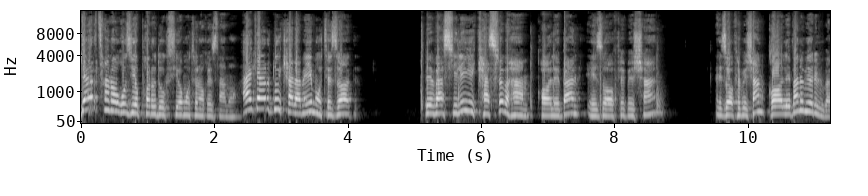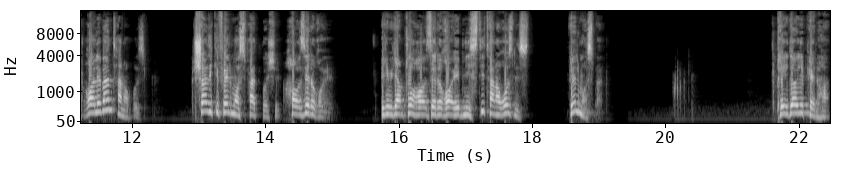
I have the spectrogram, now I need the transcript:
در تناقض یا پارادوکس یا متناقض نما. اگر دو کلمه متضاد به وسیله کسره به هم غالبا اضافه بشن اضافه بشن غالبا رو بیاریم میبر غالبا تناقضی شاید که فعل مثبت باشه. حاضر غایب. بگی بگم تو حاضر غایب نیستی تناقض نیست. فعل مثبت. پیدای پنهان.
